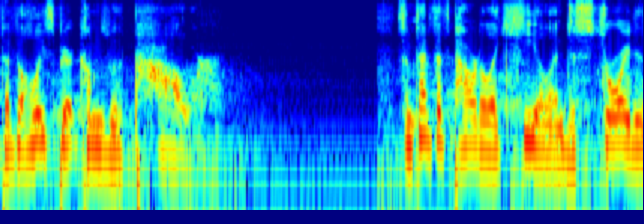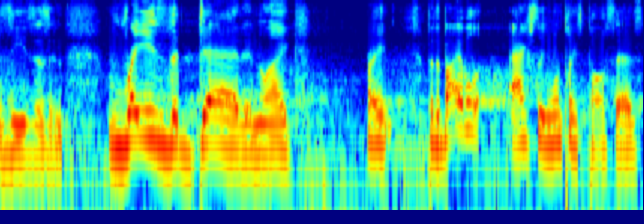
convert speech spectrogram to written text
that the Holy Spirit comes with power. Sometimes that's power to like heal and destroy diseases and raise the dead and like, right? But the Bible, actually, one place, Paul says,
